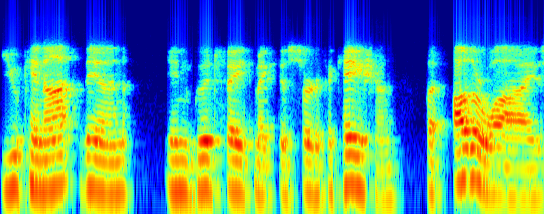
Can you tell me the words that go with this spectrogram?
you cannot then, in good faith, make this certification. But otherwise,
